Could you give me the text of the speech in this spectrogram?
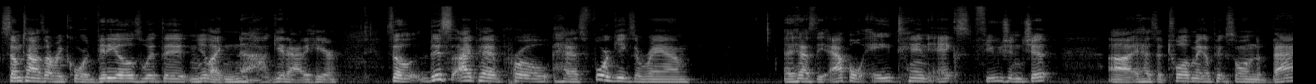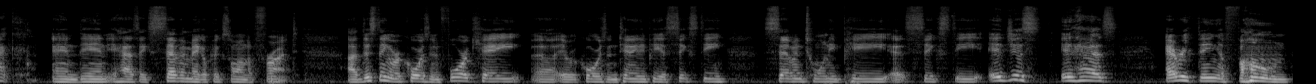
Sometimes I record videos with it, and you're like, nah, get out of here. So this iPad Pro has four gigs of RAM. It has the Apple A10X Fusion chip. Uh, it has a 12 megapixel on the back, and then it has a 7 megapixel on the front. Uh, this thing records in 4K. Uh, it records in 1080p at 60, 720p at 60. It just it has everything a phone.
